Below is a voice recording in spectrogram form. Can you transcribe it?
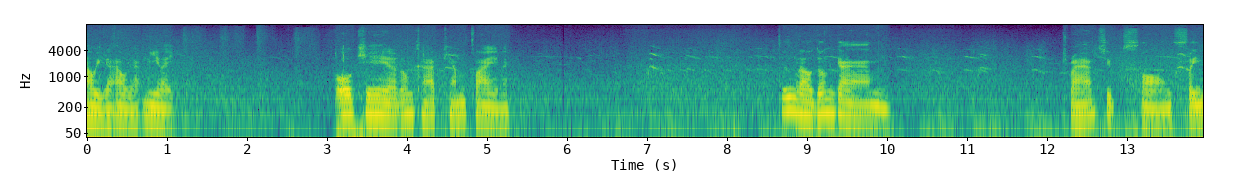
เอาอีกแล้วเอาอีกแล้วมีอะไร โอเค เราต้องคราฟแคมป์ไฟนะ ซึ่งเราต้องการ trash 12ฟิน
